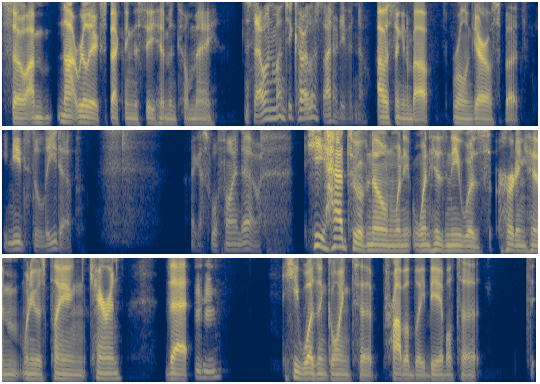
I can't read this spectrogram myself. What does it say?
So I'm not really expecting to see him until May. Is that one Monte Carlos? I don't even know. I was thinking about Roland Garros, but He needs the lead up. I guess we'll find out. he had to have known when he, when his knee was hurting him when he was playing Karen that Mhm. he wasn't going to probably be able to, to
